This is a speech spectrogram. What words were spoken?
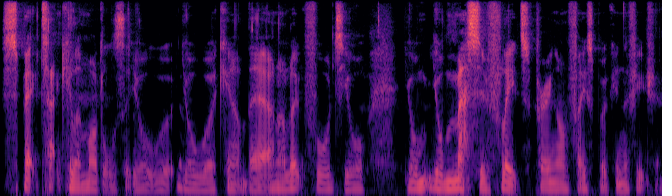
spectacular models that you're you're working up there, and I look forward to your your your massive fleets appearing on Facebook in the future.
